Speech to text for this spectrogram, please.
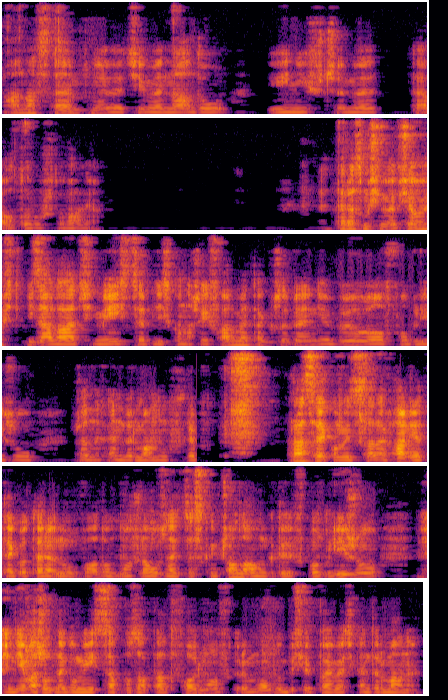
a następnie lecimy na dół i niszczymy te oto rusztowania. Teraz musimy wziąć i zalać miejsce blisko naszej farmy, tak żeby nie było w pobliżu żadnych endermanów. Pracę, jaką jest zalewanie tego terenu wodą, można uznać za skończoną, gdy w pobliżu nie ma żadnego miejsca poza platformą, w którym mogłyby się pojawiać endermany.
